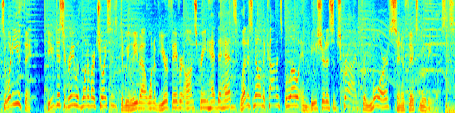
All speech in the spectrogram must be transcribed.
So, what do you think? Do you disagree with one of our choices? Did we leave out one of your favorite on screen head to heads? Let us know in the comments below and be sure to subscribe for more Cinefix movie lists.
